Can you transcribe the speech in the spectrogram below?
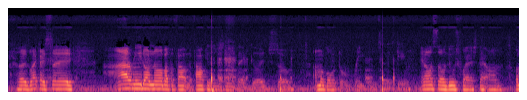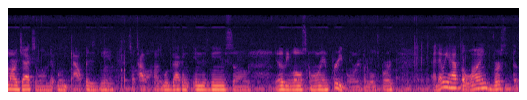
because, like I said, I really don't know about the Falcons. The Falcons is just not that good, so I'm gonna go with the Ravens in this game. And also, newsflash that um Lamar Jackson will, will be out for this game, so Tyler Huntley will be back in, in this game. So it'll be low scoring, pretty boring for the most part. And then we have the Lions versus the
